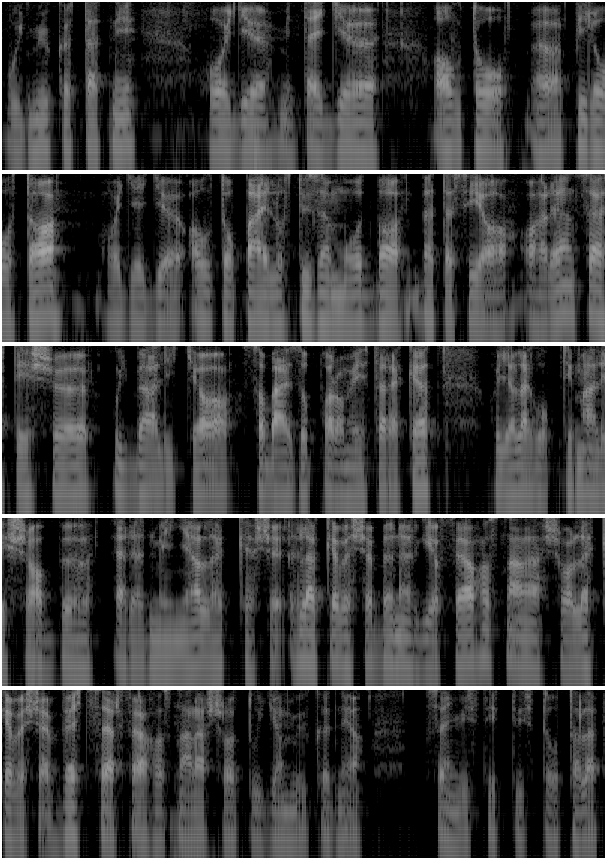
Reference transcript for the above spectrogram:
úgy működtetni, hogy mint egy autópilóta, hogy egy autopilot üzemmódba beteszi a, a rendszert, és úgy beállítja a szabályzó paramétereket, hogy a legoptimálisabb eredménnyel, legkese, legkevesebb energia felhasználással, legkevesebb vegyszer felhasználással tudja működni a szennyvíztisztító telep.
